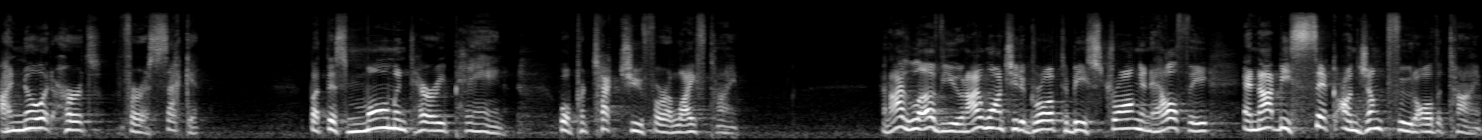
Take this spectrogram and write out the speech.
I know it hurts for a second, but this momentary pain will protect you for a lifetime. And I love you, and I want you to grow up to be strong and healthy and not be sick on junk food all the time.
